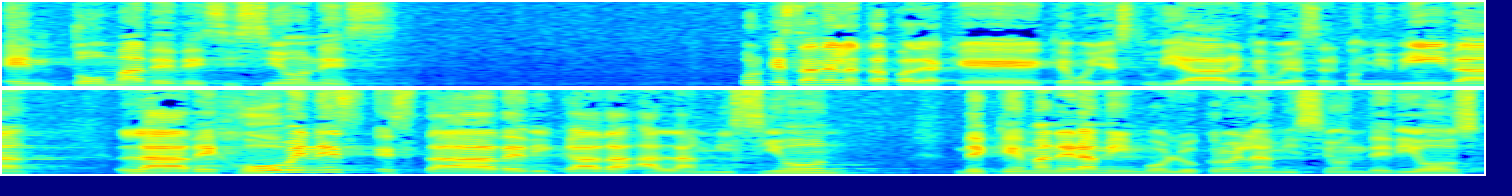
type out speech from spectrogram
en toma de decisiones porque están en la etapa de a qué, voy a estudiar, qué voy a hacer con mi vida. La de jóvenes está dedicada a la misión, de qué manera me involucro en la misión de Dios.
